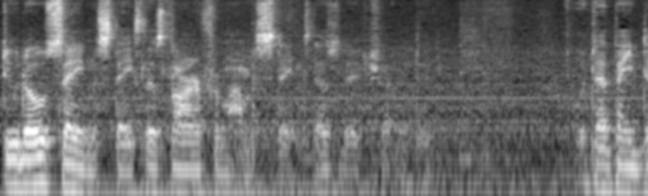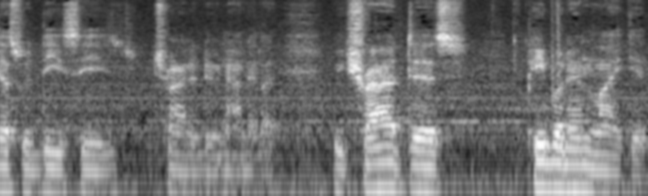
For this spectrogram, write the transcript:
do those same mistakes. Let's learn from our mistakes. That's what they're trying to do. Which I think that's what DC's trying to do now. They're like, we tried this, people didn't like it.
